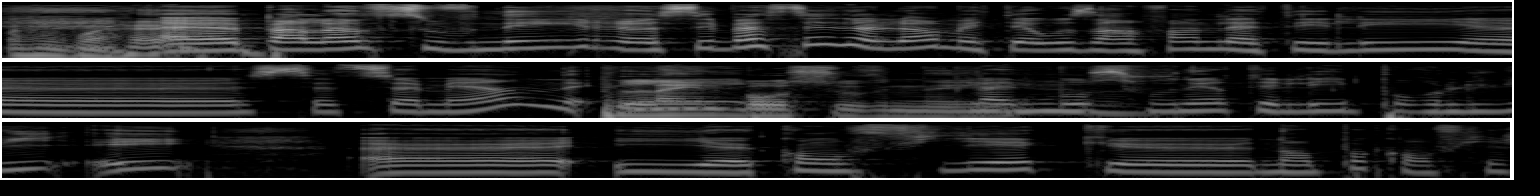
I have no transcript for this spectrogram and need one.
Ouais. Euh, parlant de souvenirs, Sébastien Delorme était aux enfants de la télé euh, cette semaine. plein et- de beaux souvenirs. plein de beaux souvenirs télé pour lui. Et euh, il confiait que. Non, pas confiait,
